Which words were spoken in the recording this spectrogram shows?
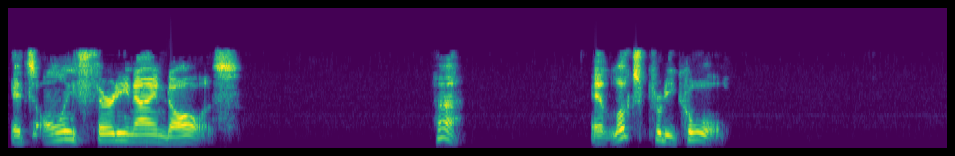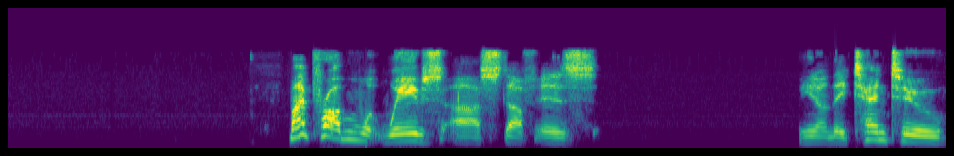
it's only $39. Huh. It looks pretty cool. My problem with Waves uh, stuff is, you know, they tend to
